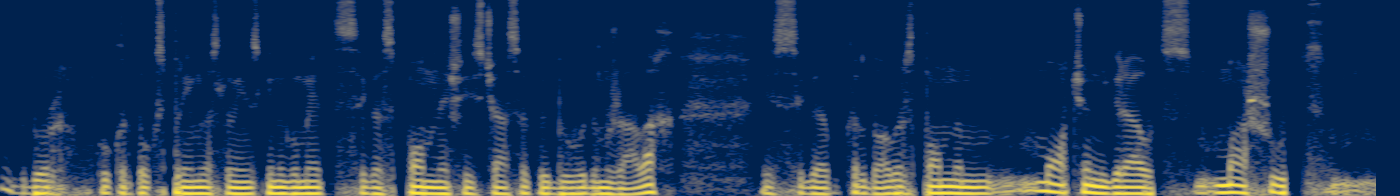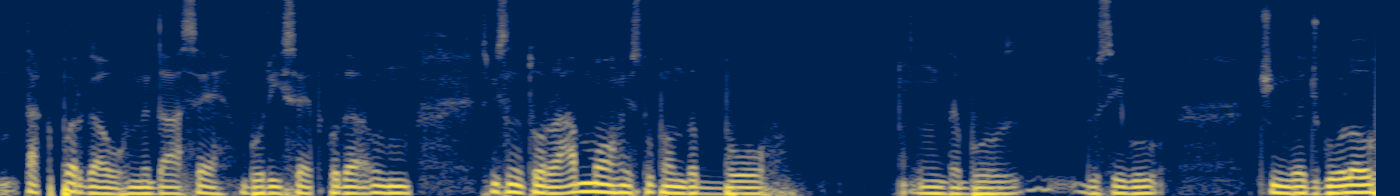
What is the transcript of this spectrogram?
kdo kar tok spremlja slovenski nogomet, se ga spomne še iz časa, ko je bil v Domžalah. Jaz se ga kar dobro spomnim, močen igralec, ima šut, tako prgal, ne da se, bori se. Tako da um, mislim, da to rabimo. Jaz upam, da bo, da bo dosegel čim več golov,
